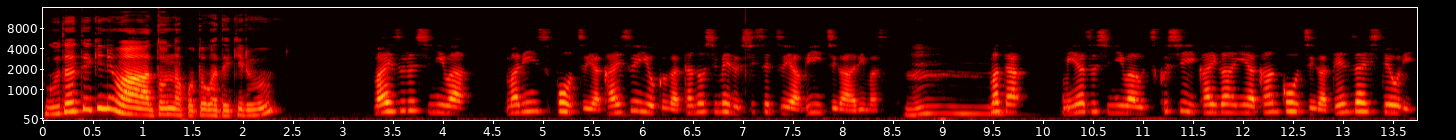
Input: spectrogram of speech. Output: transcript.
具体的にはどんなことができる？舞鶴市には、マリンスポーツや海水浴が楽しめる施設やビーチがあります。また、宮津市には美しい海岸や観光地が点在しており、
